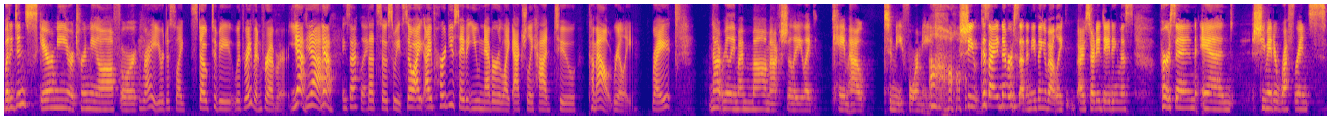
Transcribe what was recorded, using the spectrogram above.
but it didn't scare me or turn me off or Right. You were just like stoked to be with Raven forever. yeah. Yeah. Yeah, exactly. That's so sweet. So I I've heard you say that you never like actually had to come out, really, right? Not really. My mom actually like came out to me for me. Oh. she because I had never said anything about like I started dating this person and she made a reference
